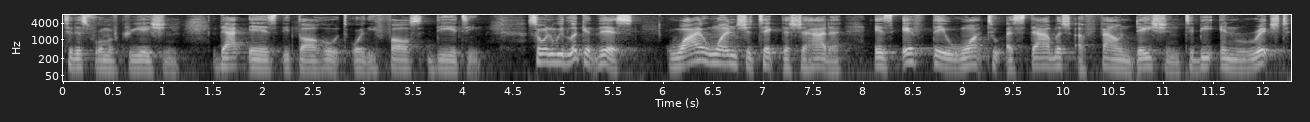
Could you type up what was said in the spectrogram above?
to this form of creation. That is the Taghut or the false deity. So when we look at this, why one should take the Shahada is if they want to establish a foundation to be enriched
